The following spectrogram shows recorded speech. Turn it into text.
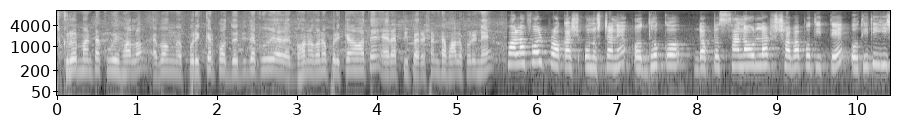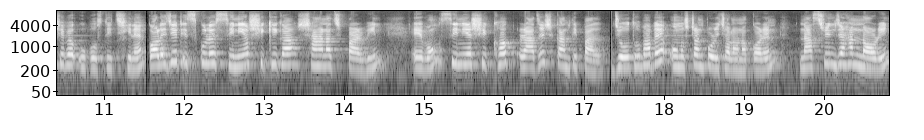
স্কুলের মানটা খুবই ভালো এবং পরীক্ষার পদ্ধতিটা খুবই ঘন ঘন পরীক্ষা নেওয়াতে এরা প্রিপারেশনটা ভালো করে নেয়। ফলাফল প্রকাশ অনুষ্ঠানে অধ্যক্ষ ডক্টর সানাউল্লাহর সভাপতিত্বে অতিথি হিসেবে উপস্থিত ছিলেন কলেজের স্কুলের সিনিয়র শিক্ষিকা শাহনাজ পারভিন এবং সিনিয়র শিক্ষক রাজেশ কান্তি পাল যৌথভাবে অনুষ্ঠান পরিচালনা করেন নাসরিন জাহান নরিন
